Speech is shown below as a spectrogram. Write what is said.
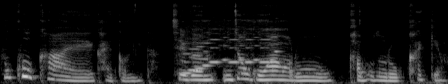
후쿠오카에 갈 겁니다. 지금 인천공항으로 가보도록 할게요.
